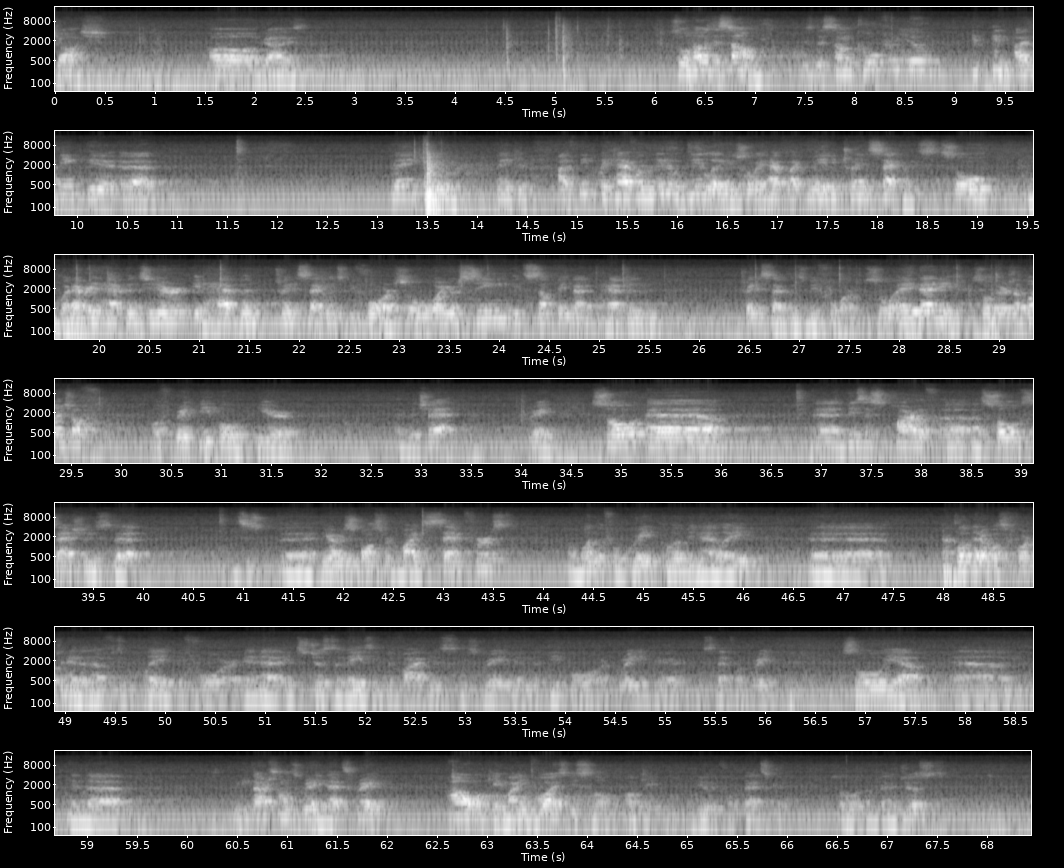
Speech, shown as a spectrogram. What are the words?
Josh. Oh, guys. So how's the sound? Is the sound cool for you? I think, uh, thank you, thank you. I think we have a little delay, so we have like maybe 20 seconds. So whatever it happens here, it happened 20 seconds before. So what you're seeing is something that happened 20 seconds before. So hey Danny, so there's a bunch of, of great people here at the chat. Great. So uh, uh, this is part of uh, a solo sessions that uh, they are sponsored by Sam First, a wonderful, great club in LA. Uh, a club that I was fortunate enough to play before, and uh, it's just amazing. The vibe is, is great, and the people are great there. The staff are great. So yeah, um, and uh, the guitar sounds great. That's great. Oh, okay. My voice is slow. Okay, beautiful. That's good. So I'm gonna just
